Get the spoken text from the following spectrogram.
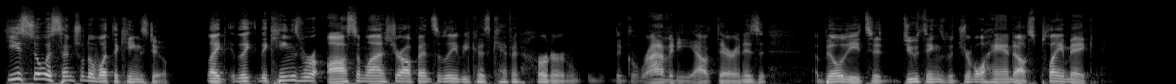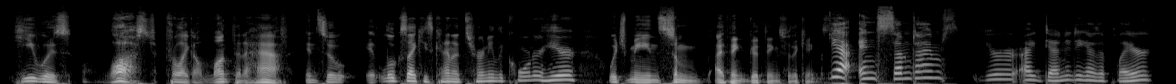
he is so essential to what the Kings do. Like the, the Kings were awesome last year offensively because Kevin Huerter and the gravity out there and his ability to do things with dribble handoffs, play make. He was lost for like a month and a half. And so it looks like he's kind of turning the corner here, which means some, I think, good things for the Kings. Yeah, and sometimes your identity as a player,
